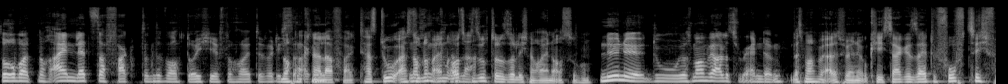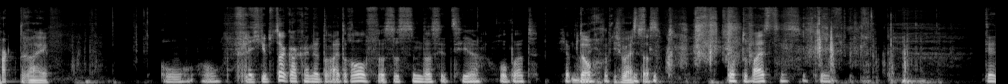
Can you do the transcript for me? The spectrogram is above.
So, Robert, noch ein letzter Fakt, dann sind wir auch durch hier für heute, würde ich noch sagen. ein Knallerfakt. Hast du, hast Noch du noch ein einen Knaller. rausgesucht oder soll ich noch einen aussuchen? Nö, nö, du, das machen wir alles random. Das machen wir alles random. Okay, ich sage Seite 50, Fakt 3. Oh, oh. Vielleicht gibt's da gar keine drei drauf. Was ist denn das jetzt hier, Robert? Ich Doch, ich weiß es das. gibt- Doch, du weißt das? Okay. Der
